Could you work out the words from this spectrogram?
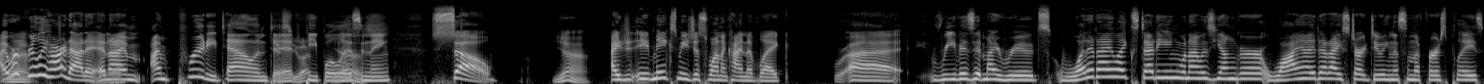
I work Right. really hard at it and Yeah. I'm I'm pretty talented, Yes, people Yes. listening. So Yeah. I it makes me just want to kind of like uh revisit my roots. What did I like studying when I was younger? Why did I start doing this in the first place?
